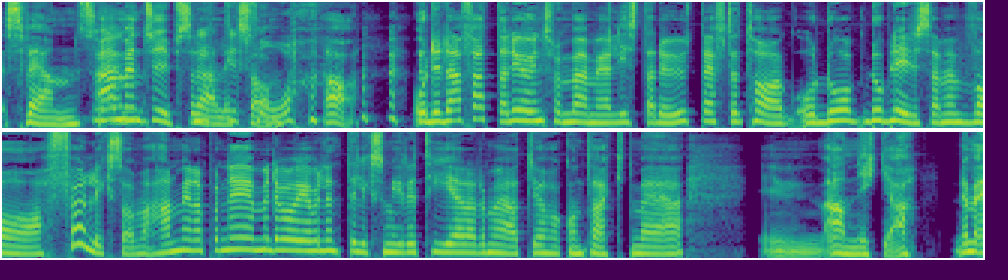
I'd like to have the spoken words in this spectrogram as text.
Sven. Sven, ja, men typ sådär 92. liksom. Ja. Och det där fattade jag inte från början, men jag listade ut efter ett tag och då, då blir det så här, men varför liksom? Han menar på, nej men det var, jag vill inte liksom irriterad med att jag har kontakt med eh, Annika. Nej men,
